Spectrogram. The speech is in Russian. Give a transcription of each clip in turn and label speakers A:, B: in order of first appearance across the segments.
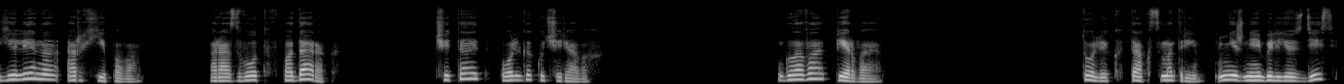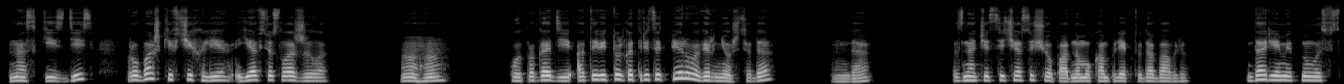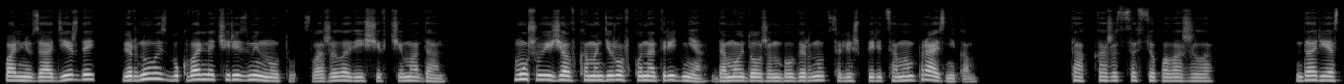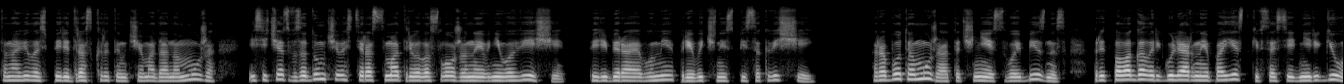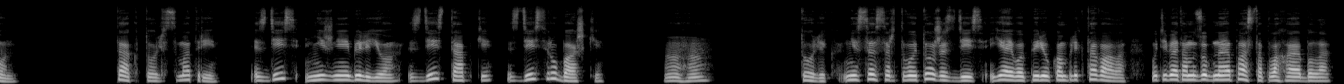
A: Елена Архипова. Развод в подарок. Читает Ольга Кучерявых. Глава первая. Толик, так, смотри, нижнее белье здесь, носки здесь, рубашки в чехле, я все сложила. Ага. Ой, погоди, а ты ведь только 31-го вернешься, да? Да. Значит, сейчас еще по одному комплекту добавлю. Дарья метнулась в спальню за одеждой, Вернулась буквально через минуту, сложила вещи в чемодан. Муж уезжал в командировку на три дня, домой должен был вернуться лишь перед самым праздником. Так, кажется, все положила. Дарья остановилась перед раскрытым чемоданом мужа и сейчас в задумчивости рассматривала сложенные в него вещи, перебирая в уме привычный список вещей. Работа мужа, а точнее свой бизнес, предполагал регулярные поездки в соседний регион. «Так, Толь, смотри, Здесь нижнее белье, здесь тапки, здесь рубашки». «Ага». «Толик, несессор твой тоже здесь, я его переукомплектовала. У тебя там зубная паста плохая была».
